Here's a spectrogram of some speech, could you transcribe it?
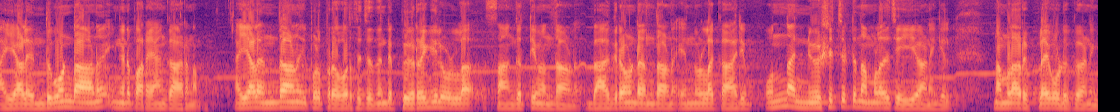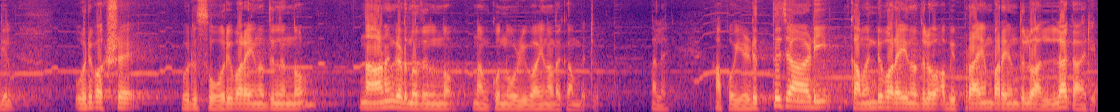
അയാൾ എന്തുകൊണ്ടാണ് ഇങ്ങനെ പറയാൻ കാരണം? അയാൾ എന്താണ് ഇപ്പോൾ പ്രവർത്തിച്ചതിന്റെ പിറകിലുള്ള സാങ്കത്യം എന്താണ്? ബാക്ക്ഗ്രൗണ്ട് എന്താണ്? എന്നുള്ള കാര്യം ഒന്ന് അന്വേഷിച്ചിട്ട് നമ്മളത് ചെയ്യുകയാണെങ്കിൽ നമ്മൾ ആ റിപ്ലൈ കൊടുക്കുകയാണെങ്കിൽ ഒരു പക്ഷേ ഒരു സോറി പറയുന്നതിൽ നിന്നോ നാണം കെടുന്നതിൽ നിന്നോ നമുക്കൊന്ന് ഒഴിവായി നടക്കാൻ പറ്റും അല്ലേ? അപ്പോൾ എടുത്തു ചാടി കമന്റ് പറയുന്നതിലോ അഭിപ്രായം പറയുന്നതിലോ അല്ല കാര്യം.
